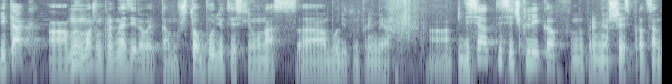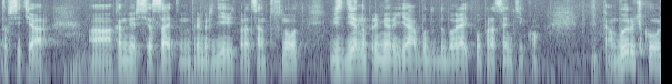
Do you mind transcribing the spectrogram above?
Итак, а, мы можем прогнозировать, там, что будет, если у нас а, будет, например, 50 тысяч кликов, например, 6% CTR, конверсия сайта, например, 9%. Ну вот везде, например, я буду добавлять по процентнику там, выручку,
